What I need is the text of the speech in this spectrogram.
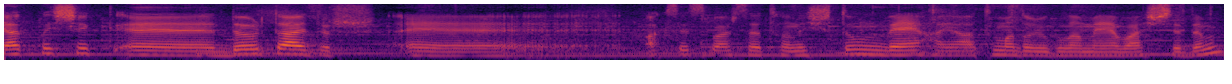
Yaklaşık e, 4 aydır e, Access Bars'la tanıştım ve hayatıma da uygulamaya başladım.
